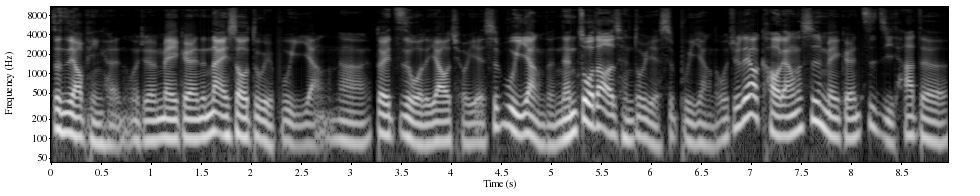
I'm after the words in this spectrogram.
真的要平衡。我觉得每个人的耐受度也不一样，那对自我的要求也是不一样的，能做到的程度也是不一样的。我觉得要考量的是每个人自己他的。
